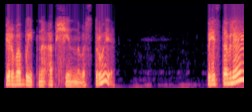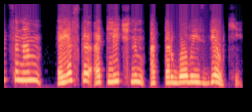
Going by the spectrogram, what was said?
первобытно-общинного строя, представляется нам резко отличным от торговой сделки,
